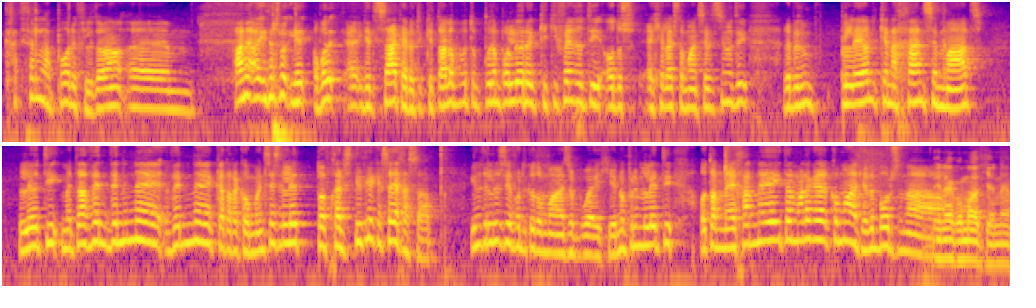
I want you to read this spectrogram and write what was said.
κάτι θέλω να πω, ρε φίλε τώρα. Ε, Α, ναι, ήθελα να σου πω για, οπότε, ε, για τη Σάκαρη ότι και το άλλο που, που ήταν πολύ ωραίο και εκεί φαίνεται ότι όντως έχει αλλάξει το mindset της, είναι ότι ρε παιδί μου, πλέον και να χάνει σε match, λέει ότι μετά δεν, δεν είναι, δεν είναι καταρακωμένη. Σε λέει το ευχαριστήθηκα και σε έχασα. Είναι τελείως διαφορετικό το mindset που έχει. Ενώ πριν λέει ότι όταν έχανε ήταν μαλάκα κομμάτια, δεν μπορούσε να. Είναι κομμάτια, ναι.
